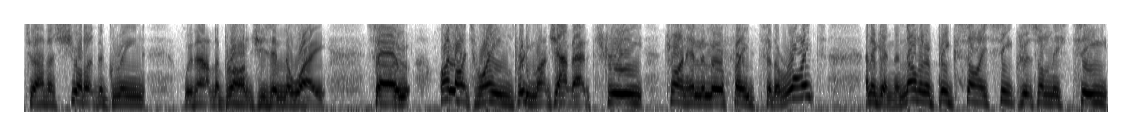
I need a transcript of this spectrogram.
to have a shot at the green without the branches in the way. So I like to aim pretty much at that tree, try and hit a little fade to the right. And again, another Big Si's secrets on this tee,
